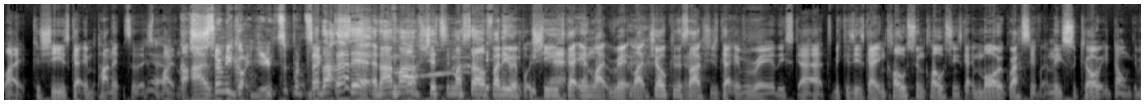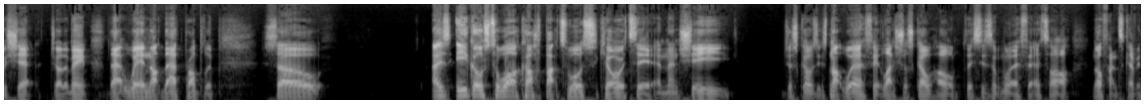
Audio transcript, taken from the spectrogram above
Like, because she's getting panicked at this Yeah. point. Like, I- She's only got you to well, protect that's her. it. And I'm half shitting myself anyway, but she's getting like, re- like joking aside, she's getting really scared because he's getting closer and closer. He's getting more aggressive, and these security don't give a shit. Do you know what I mean? That we're not their problem. So as he goes to walk off back towards security, and then she just goes, "It's not worth it. Let's just go home. This isn't worth it at all." No offense, Kevin,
